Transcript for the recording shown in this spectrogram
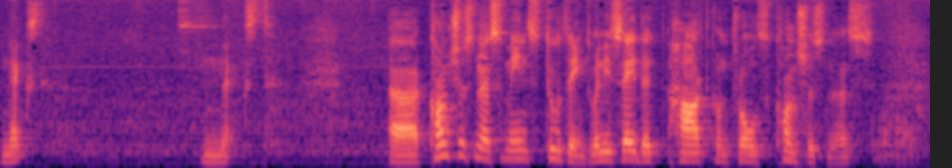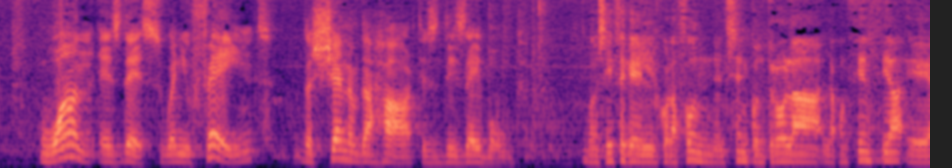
Next. Next. Uh, consciousness means two things. When you say that heart controls consciousness, one is this: when you faint, the shen of the heart is disabled. Cuando se dice que el corazón, el Shen, controla la conciencia, eh,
